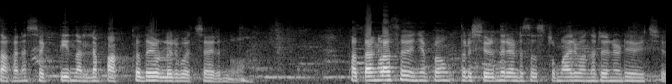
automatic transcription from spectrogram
സഹനശക്തി നല്ല പക്വതയുള്ളൊരു കൊച്ചായിരുന്നു. പത്താം ക്ലാസ് കഴിഞ്ഞപ്പം തൃശ്ശൂരിൽ നിന്ന് രണ്ട് സിസ്റ്റർമാർ വന്നിട്ട് എന്നോട് ചോദിച്ചു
